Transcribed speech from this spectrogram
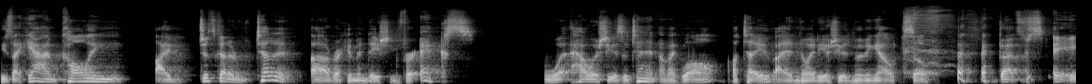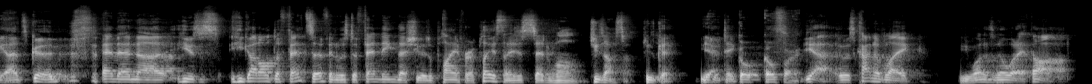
he's like, "Yeah, I'm calling. I just got a tenant uh, recommendation for X. What? How was she as a tenant?" I'm like, "Well, I'll tell you. I had no idea she was moving out, so that's a that's good." And then uh, he was he got all defensive and was defending that she was applying for a place, and I just said, "Well, she's awesome. She's good. You Yeah, take go go for it. yeah, it was kind of like you wanted to know what I thought.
